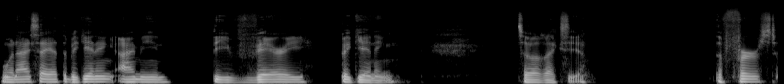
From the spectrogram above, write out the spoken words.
When I say at the beginning, I mean the very beginning. So, Alexia, the first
